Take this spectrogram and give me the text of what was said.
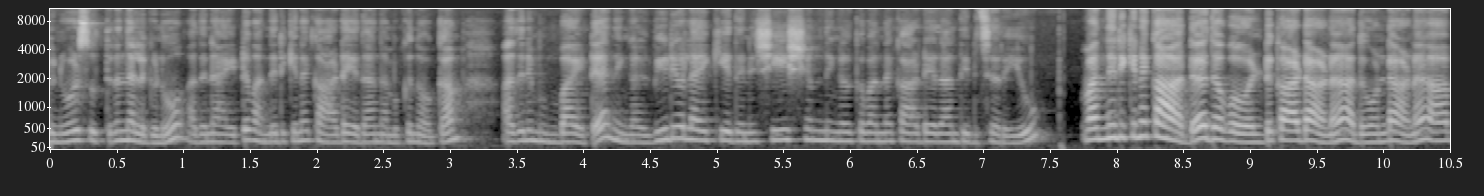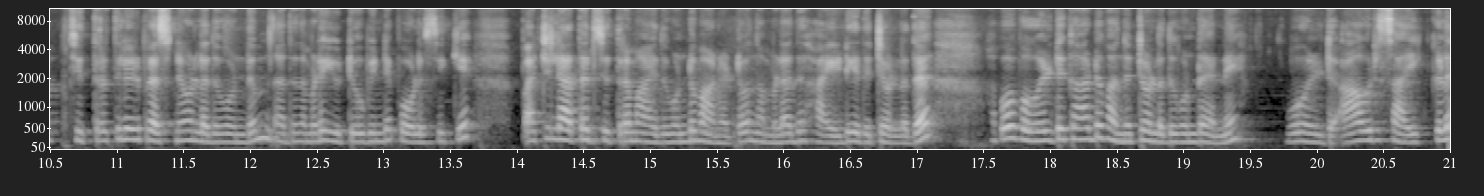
യൂണിവേഴ്സ് ഉത്തരം നൽകണോ അതിനായിട്ട് വന്നിരിക്കുന്ന കാർഡ് ഏതാ നമുക്ക് നോക്കാം. അതിന് മുമ്പായിട്ട് നിങ്ങൾ വീഡിയോ ലൈക്ക് ചെയ്തതിന് ശേഷം നിങ്ങൾക്ക് വന്ന കാർഡ് ഏതാന്ന് തിരിച്ചറിയൂ. വന്നിരിക്കുന്ന കാർഡ് അത് വേൾഡ് കാർഡാണ്. അതുകൊണ്ടാണ് ആ ചിത്രത്തിലൊരു പ്രശ്നം ഉള്ളതുകൊണ്ടും അത് നമ്മുടെ യൂട്യൂബിന്റെ പോളിസിക്ക് പറ്റില്ലാത്തൊരു ചിത്രമായതുകൊണ്ടുമാണ് കേട്ടോ നമ്മളത് ഹൈഡ് ചെയ്തിട്ടുള്ളത്. അപ്പോൾ വേൾഡ് കാർഡ് വന്നിട്ടുള്ളത് കൊണ്ട് തന്നെ വേൾഡ് ആ ഒരു സൈക്കിൾ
